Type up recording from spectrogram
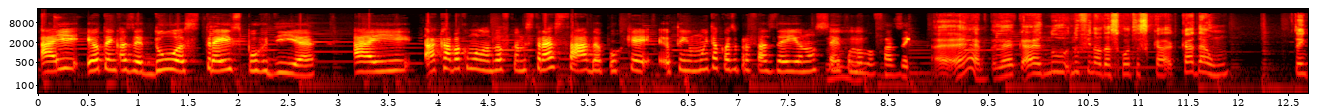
Aí eu tenho que fazer duas, três por dia. Aí acaba acumulando, vou ficando estressada, porque eu tenho muita coisa pra fazer e eu não sei Uhum. como eu vou fazer. É, é, é, no, no final das contas, ca- cada um tem,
